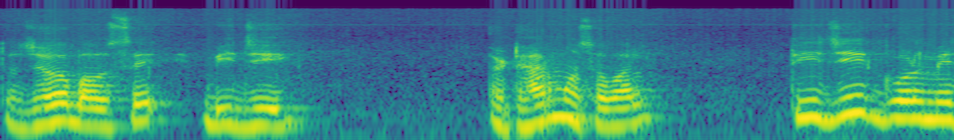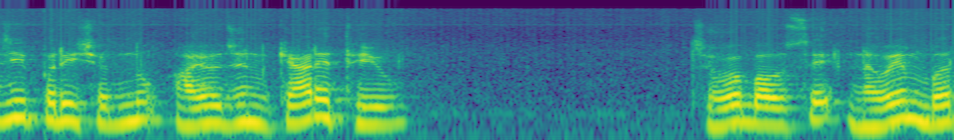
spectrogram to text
તો જવાબ આવશે બીજી. અઢારમો સવાલ, ત્રીજી ગોળમેજી પરિષદનું આયોજન ક્યારે થયું? જવાબ આવશે નવેમ્બર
